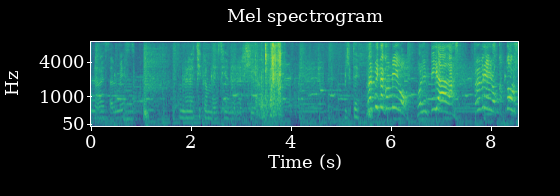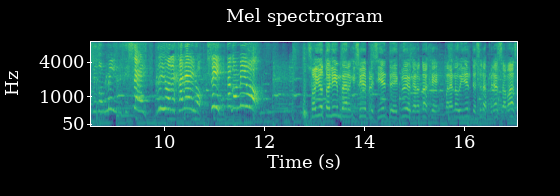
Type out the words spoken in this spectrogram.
una vez al mes. Cuando era chica me decían energía. ¿Viste? ¡Repite conmigo! Olimpiadas, febrero 14, 2016, Río de Janeiro. ¡Sí! ¿Está conmigo? Soy Otto Lindberg y soy el presidente del Club de Canotaje para No Videntes Una Esperanza Más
